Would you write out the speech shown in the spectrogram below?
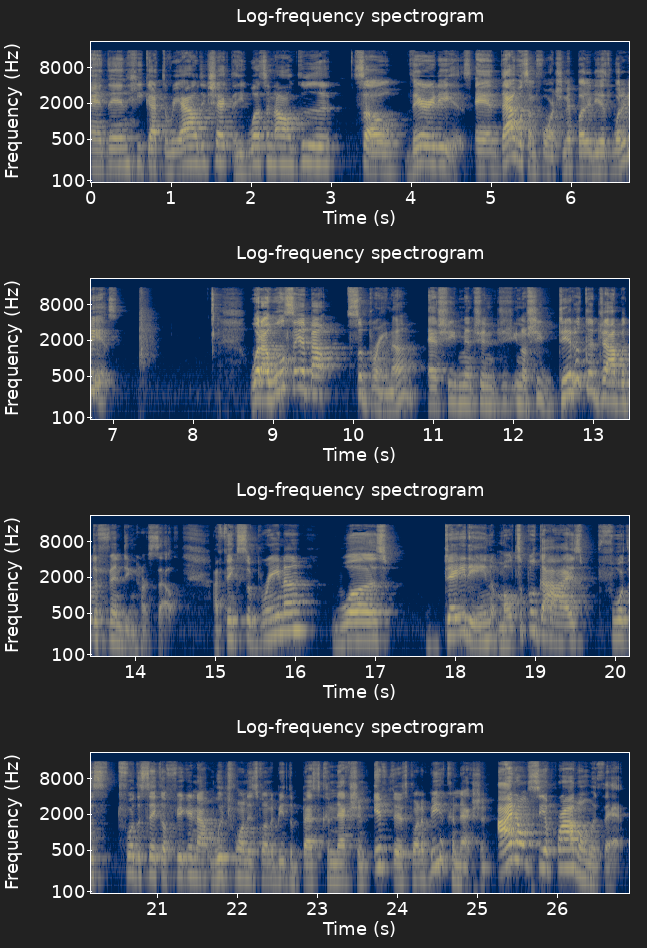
And then he got the reality check that he wasn't all good. So there it is. And that was unfortunate, but it is what it is. What I will say about Sabrina, as she mentioned, you know, she did a good job of defending herself. I think Sabrina was dating multiple guys for the for the sake of figuring out which one is going to be the best connection if there's going to be a connection. I don't see a problem with that.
